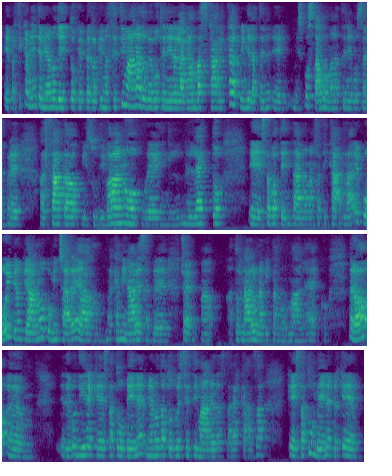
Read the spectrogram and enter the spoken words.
e praticamente mi hanno detto che per la prima settimana dovevo tenere la gamba scarica, quindi eh, mi spostavo ma la tenevo sempre alzata qui sul divano oppure in, nel letto e stavo attenta a non affaticarla e poi pian piano cominciare a, a camminare sempre, cioè a, a, tornare a una vita normale, ecco. Però ehm, devo dire che è stato bene, mi hanno dato due settimane da stare a casa, che è stato un bene perché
